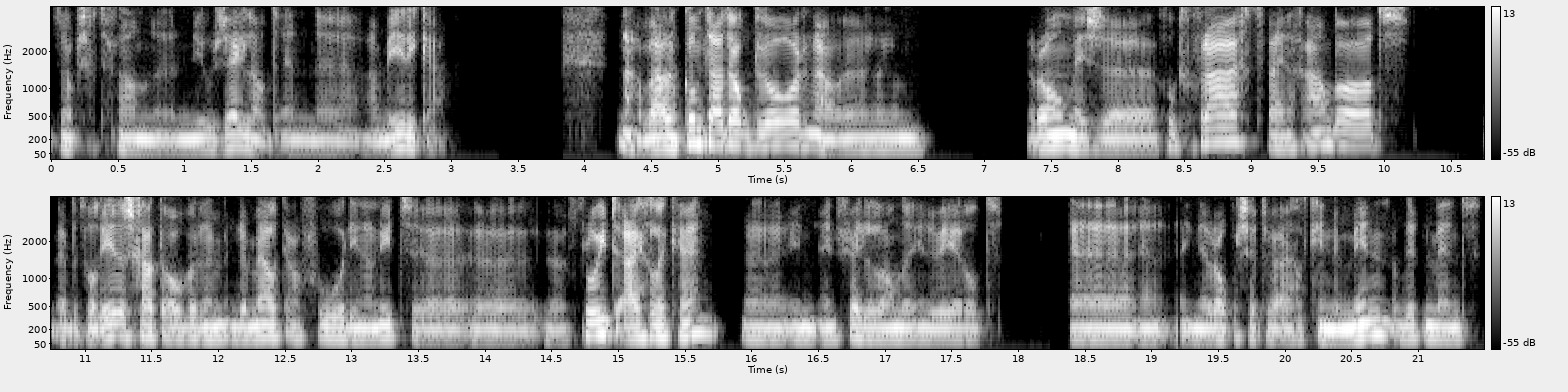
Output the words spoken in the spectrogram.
ten opzichte van uh, Nieuw-Zeeland en uh, Amerika. Nou, waarom komt dat ook door? Nou, uh, Rome is uh, goed gevraagd, weinig aanbod. We hebben het wel eerder gehad over de, de melkaanvoer die nog niet groeit eigenlijk hè? in, in vele landen in de wereld. in Europa zitten we eigenlijk in de min op dit moment.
